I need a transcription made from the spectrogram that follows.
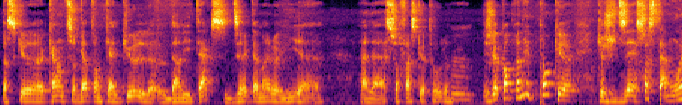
parce que quand tu regardes ton calcul euh, dans les taxes, c'est directement relié à, à la surface que tu là. Je le comprenais pas que, que je disais ça c'est à moi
